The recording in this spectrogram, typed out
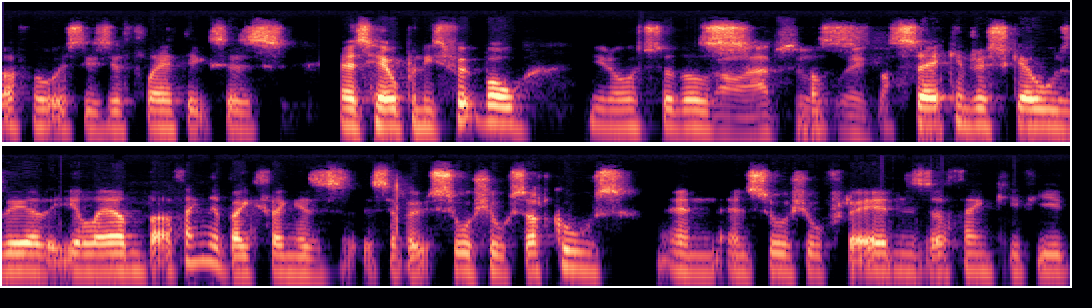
I've noticed his athletics is is helping his football. You know, so there's, oh, absolutely. there's secondary skills there that you learn. But I think the big thing is it's about social circles and, and social friends. I think if you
